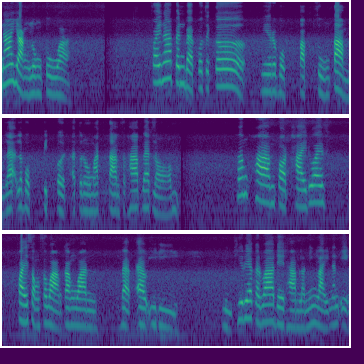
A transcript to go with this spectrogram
หน้าอย่างลงตัว ไฟหน้าเป็นแบบโปรเจคเตอร์ มีระบบปรับ สูงต่ำ และระบบปิดเปิดอัตโนมัติตามสภาพแวดล้อม เพิ่มความปลอดภัยด้วยไฟส่องสว่างกลางวันแบบ LED หรือที่เรียกกันว่า daytime running light นั่นเอง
